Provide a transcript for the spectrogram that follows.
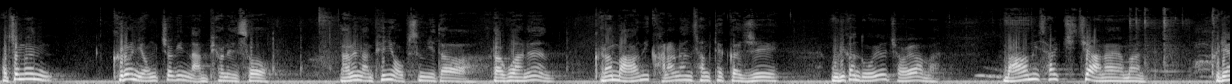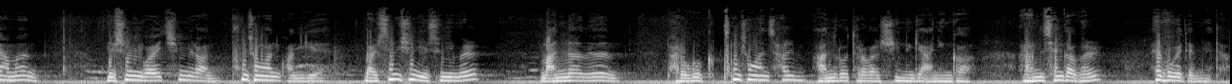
어쩌면 그런 영적인 남편에서 나는 남편이 없습니다 라고 하는 그런 마음이 가난한 상태까지 우리가 놓여져야만 마음이 살찌지 않아야만 그래야만 예수님과의 친밀한 풍성한 관계, 말씀이신 예수님을 만나는 바로 그, 그 풍성한 삶 안으로 들어갈 수 있는 게 아닌가라는 생각을 해보게 됩니다.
